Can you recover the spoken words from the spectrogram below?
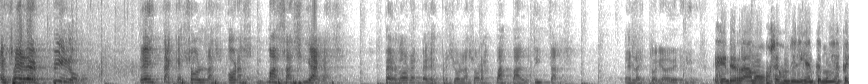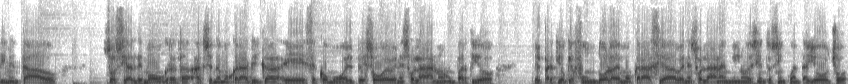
es el epílogo de estas que son las horas más asiagas, perdónenme la expresión, las horas más malditas en la historia de Venezuela. Henry Ramos es un dirigente muy experimentado, socialdemócrata, Acción Democrática es como el PSOE venezolano, es un partido, el partido que fundó la democracia venezolana en 1958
